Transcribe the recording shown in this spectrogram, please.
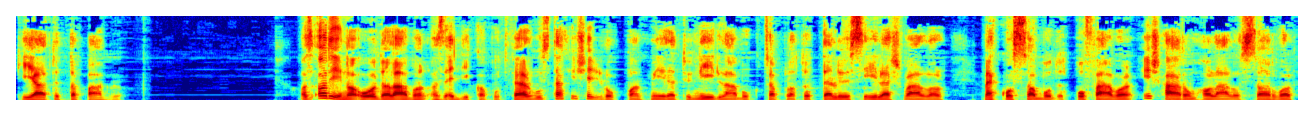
kiáltotta Pablo. Az aréna oldalában az egyik kaput felhúzták, és egy roppant méretű négy lábuk caplatott elő széles vállal, meghosszabbodott pofával és három halálos szarval,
